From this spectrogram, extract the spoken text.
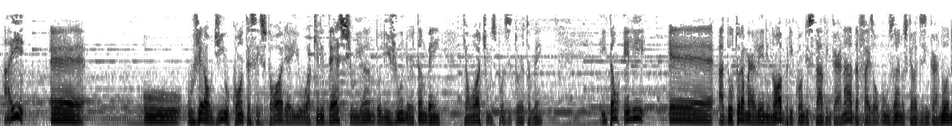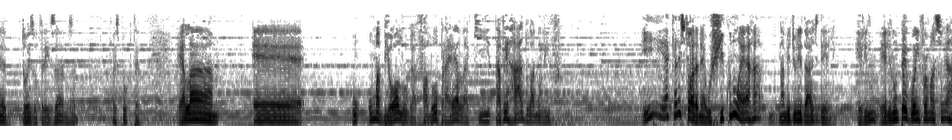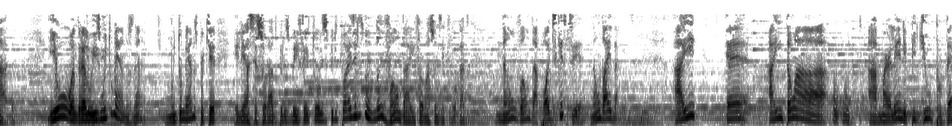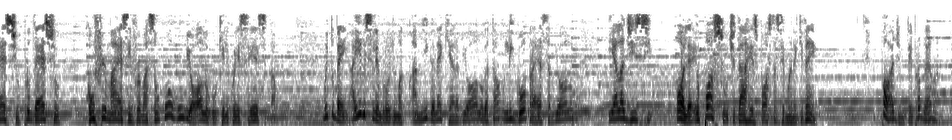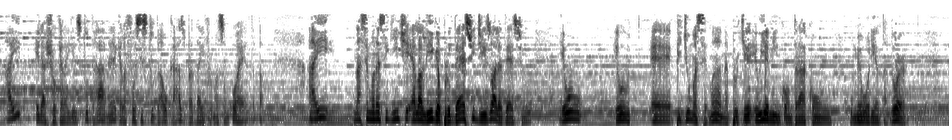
Aí, é, o, o, Geraldinho conta essa história e o, aquele Décio Iandoli Júnior também, que é um ótimo expositor também. Então, ele, é, a doutora Marlene Nobre, quando estava encarnada, faz alguns anos que ela desencarnou, né? Dois ou três anos, né? Faz pouco tempo ela é, uma bióloga falou para ela que estava errado lá no livro. E é aquela história, né? O Chico não erra na mediunidade dele. Ele não, ele não pegou a informação errada. E o André Luiz, muito menos, né? Muito menos, porque ele é assessorado pelos benfeitores espirituais, eles não, não vão dar informações equivocadas. Não vão dar, pode esquecer, não vai dar. Aí é, aí então a, o, a Marlene pediu para o Décio, pro Décio confirmar essa informação com algum biólogo que ele conhecesse e tal. Muito bem, aí ele se lembrou de uma amiga, né, que era bióloga tal, ligou para essa bióloga e ela disse: Olha, eu posso te dar a resposta semana que vem? Pode, não tem problema. Aí ele achou que ela ia estudar, né? Que ela fosse estudar o caso para dar a informação correta, tal. Aí na semana seguinte ela liga para o Décio e diz: Olha, Décio, eu eu é, pedi uma semana porque eu ia me encontrar com o meu orientador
